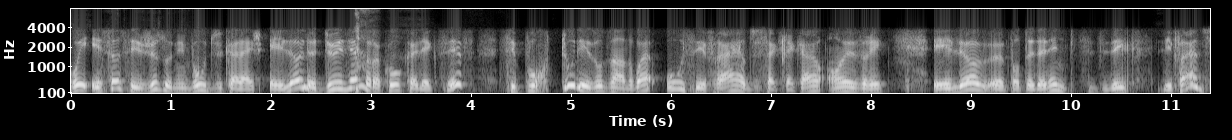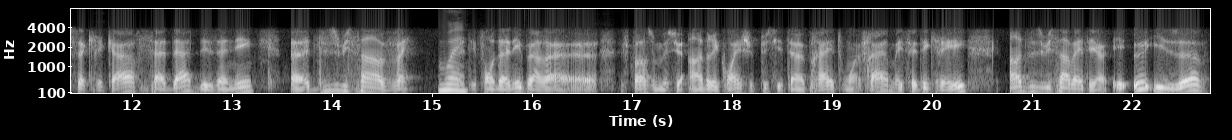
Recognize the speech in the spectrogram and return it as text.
Oui, et ça, c'est juste au niveau du collège. Et là, le deuxième recours collectif, c'est pour tous les autres endroits où ces frères du Sacré-Cœur ont œuvré. Et là, euh, pour te donner une petite idée, les frères du Sacré-Cœur, ça date des années 1820. Euh, ouais. Ça a été fondé par, euh, je pense, M. André Coin, je ne sais plus s'il était un prêtre ou un frère, mais ça a été créé en 1821. Et eux, ils œuvrent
